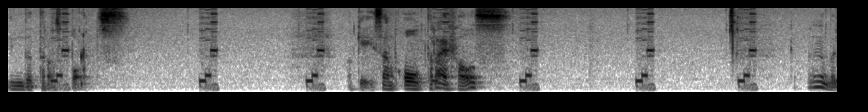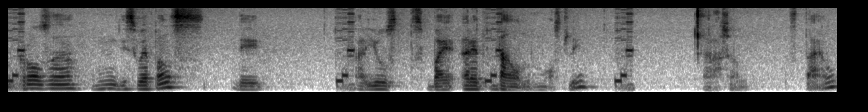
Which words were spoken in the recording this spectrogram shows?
in the transports. Okay, some old rifles. And the Groza, mm, these weapons, they are used by Red Dawn mostly, Russian style.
